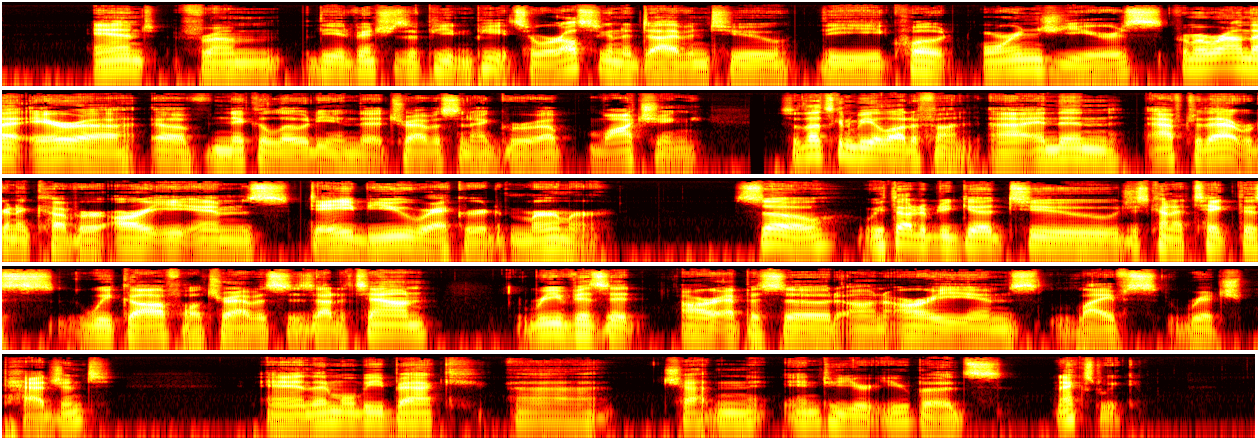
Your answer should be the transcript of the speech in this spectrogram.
and from the adventures of Pete and Pete. So we're also going to dive into the quote orange years from around that era of Nickelodeon that Travis and I grew up watching. So that's going to be a lot of fun. Uh, and then after that, we're going to cover REM's debut record, Murmur. So we thought it'd be good to just kind of take this week off while Travis is out of town, revisit our episode on REM's Life's Rich Pageant, and then we'll be back uh, chatting into your earbuds next week.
